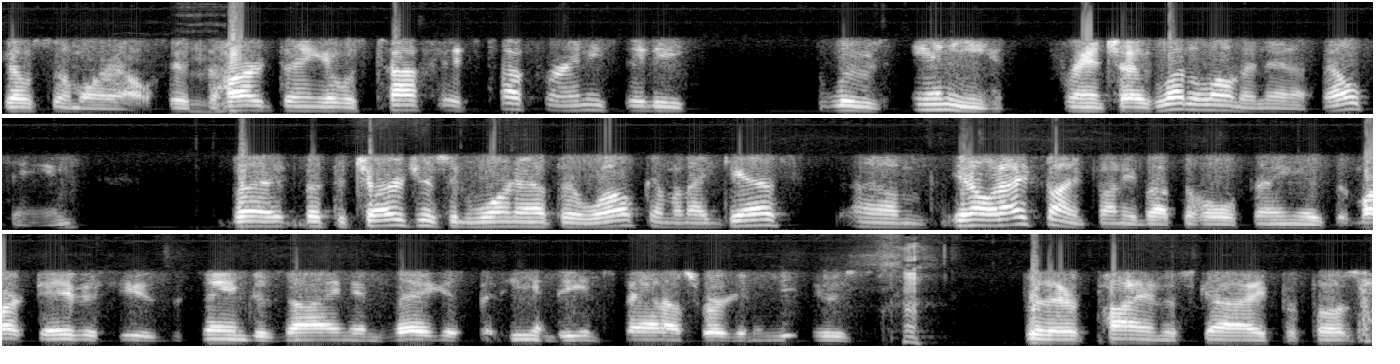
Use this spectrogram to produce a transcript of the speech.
Go somewhere else. It's a hard thing. It was tough. It's tough for any city to lose any franchise, let alone an NFL team. But but the Chargers had worn out their welcome, and I guess um, you know what I find funny about the whole thing is that Mark Davis used the same design in Vegas that he and Dean Spanos were going to use for their pie in the sky proposal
